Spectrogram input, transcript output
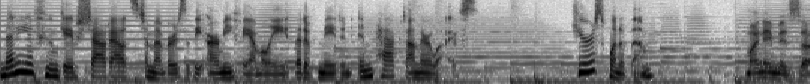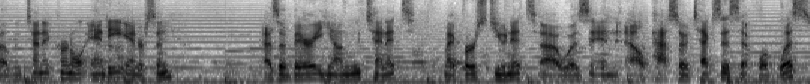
many of whom gave shout outs to members of the Army family that have made an impact on their lives. Here's one of them. My name is uh, Lieutenant Colonel Andy Anderson. As a very young lieutenant, my first unit uh, was in El Paso, Texas at Fort Bliss.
